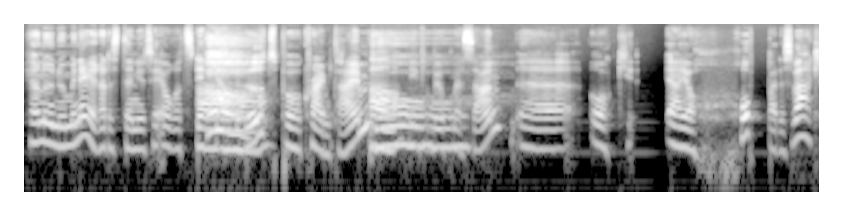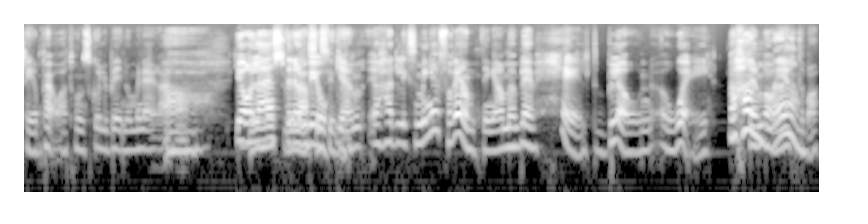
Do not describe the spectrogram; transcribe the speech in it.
Ja, nu nominerades den ju till årets deckardebut på Crime Time Ah. inför bokmässan. Eh, och ja, jag hoppades verkligen på att hon skulle bli nominerad. Ah, Jag läste den boken, jag hade liksom inga förväntningar men blev helt blown away. Vad Den var om? jättebra.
